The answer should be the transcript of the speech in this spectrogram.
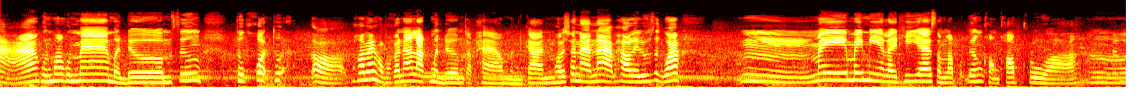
หา คุณพ่อคุณแม่เหมือนเดิม ซึ่งทุกคนทุกเอ่อพ่อแม่ของแพลวก็น่ารักเหมือนเดิมกับแพลวเหมือนกัน เพราะฉะนั้นน่ะแพลวเลยรู้สึกว่า อืมไม่ไม่มีอะไรที่แย่สำหรับเรื่องของครอบครัวเออ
